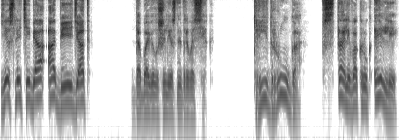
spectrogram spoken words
если тебя обидят», — добавил железный дровосек. Три друга встали вокруг Элли,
